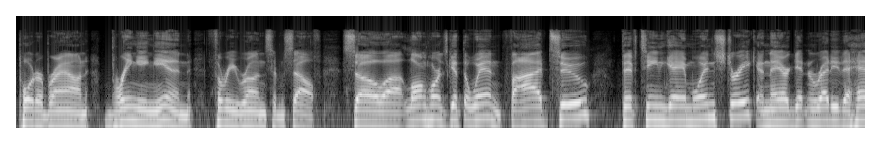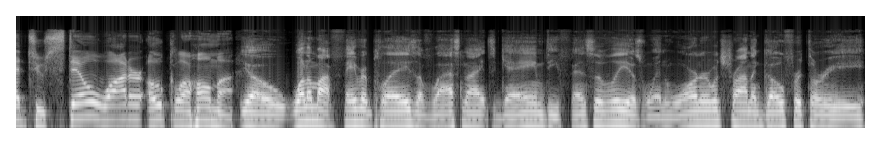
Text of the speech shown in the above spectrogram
Porter Brown bringing in three runs himself. So uh, Longhorns get the win 5 2, 15 game win streak, and they are getting ready to head to Stillwater, Oklahoma. Yo, one of my favorite plays of last night's game defensively is when Warner was trying to go for three,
